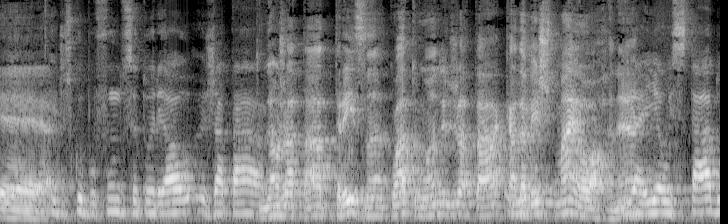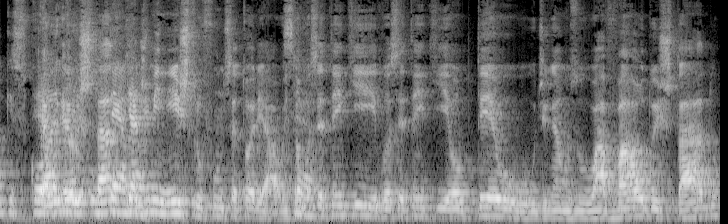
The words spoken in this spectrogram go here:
É... E, desculpa, o fundo setorial já está. Não, já está há três anos, quatro anos ele já está cada e... vez maior, né? E aí é o Estado que escolhe. É, é o Estado o que administra o fundo setorial. Então você tem que você tem que obter o, digamos, o aval do Estado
